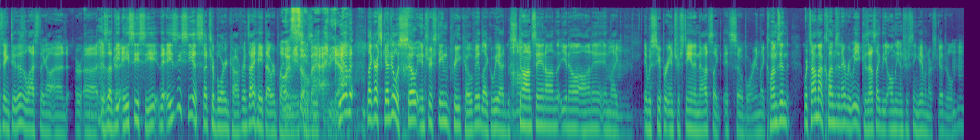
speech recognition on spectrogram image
thing too. This is the last thing I'll add. Uh, is that the ACC? The ACC is such a boring conference. I hate that we're playing oh, the ACC. so bad. Yeah. We have like our schedule was so interesting pre-COVID. Like we Uh-huh. had Wisconsin on the, you know, on it, and like Mhm. It was super interesting. And now it's like it's so boring. Like Clemson, we're talking about Clemson every week because that's like the only interesting game in our schedule. Mhm.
